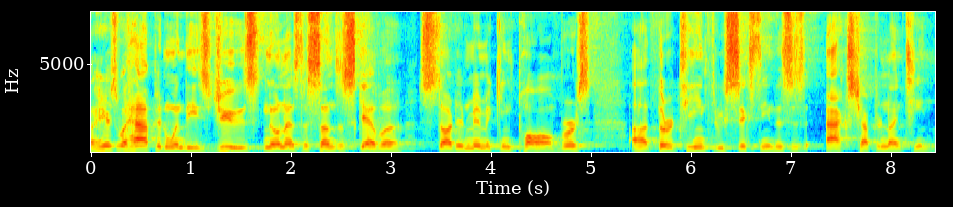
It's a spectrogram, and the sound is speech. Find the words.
Now, here's what happened when these Jews, known as the sons of Sceva, started mimicking Paul. Verse uh, 13 through 16. This is Acts chapter 19. It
